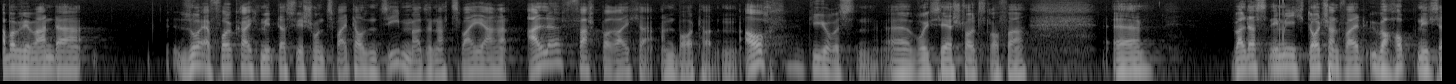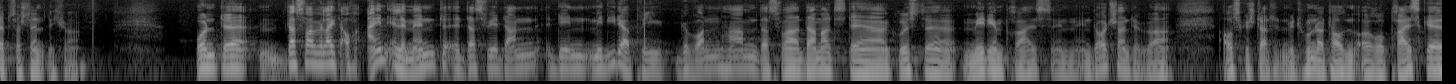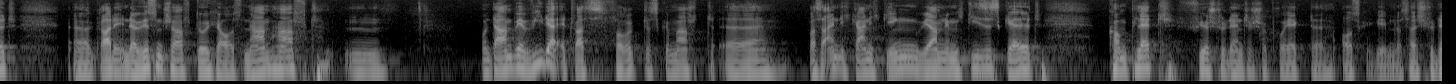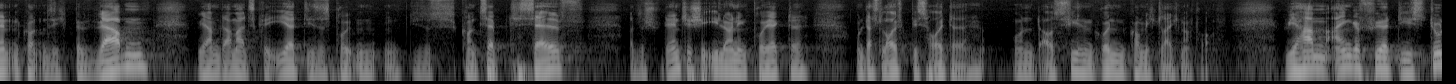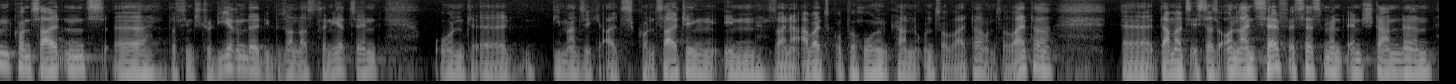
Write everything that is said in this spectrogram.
aber wir waren da so erfolgreich mit, dass wir schon 2007, also nach zwei Jahren, alle Fachbereiche an Bord hatten, auch die Juristen, äh, wo ich sehr stolz drauf war, äh, weil das nämlich deutschlandweit überhaupt nicht selbstverständlich war. Und äh, das war vielleicht auch ein Element, äh, dass wir dann den Medida-Prix gewonnen haben. Das war damals der größte Medienpreis in, in Deutschland. Er war ausgestattet mit 100.000 Euro Preisgeld äh, gerade in der Wissenschaft durchaus namhaft. Mm. Und da haben wir wieder etwas Verrücktes gemacht, äh, was eigentlich gar nicht ging. Wir haben nämlich dieses Geld komplett für studentische Projekte ausgegeben. Das heißt, Studenten konnten sich bewerben. Wir haben damals kreiert dieses, dieses Konzept SELF, also studentische E-Learning-Projekte. Und das läuft bis heute. Und aus vielen Gründen komme ich gleich noch drauf. Wir haben eingeführt die Student Consultants, äh, das sind Studierende, die besonders trainiert sind und äh, die man sich als Consulting in seine Arbeitsgruppe holen kann und so weiter und so weiter. Äh, damals ist das Online Self-Assessment entstanden,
